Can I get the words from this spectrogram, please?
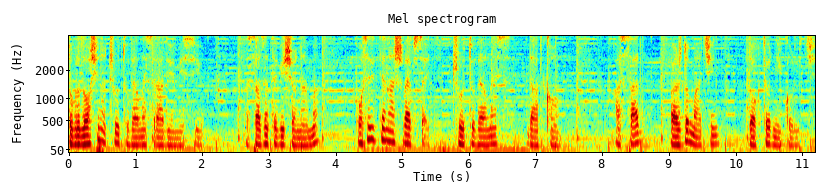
Dobrodošli na True to Wellness radio emisiju. Da saznate više o nama, posjetite naš website truetowellness.com. A sad, vaš domaćin, dr. Nikolić.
